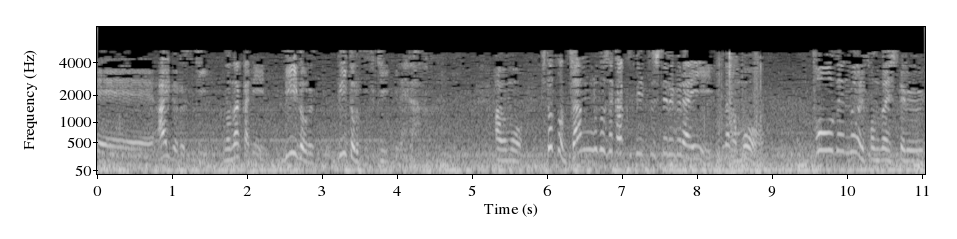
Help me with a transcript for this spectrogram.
えー、アイドル好きの中に、ビートルズ、ビートルズ好きみたいな。あのもう、一つのジャンルとして確立してるぐらい、なんかもう、当然のように存在してる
